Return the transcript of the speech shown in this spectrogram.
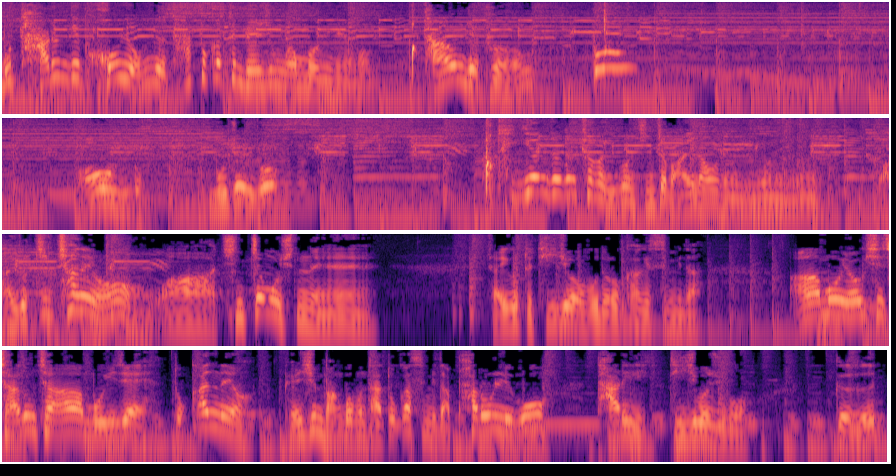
뭐 다른 게 거의 없네요. 다 똑같은 변신 방법이네요. 다음 제품. 뽕! 어우, 이거, 뭐죠, 이거? 특이한 자동차가 이건 진짜 많이 나오네요, 이번에는. 와, 이거 찝차네요. 와, 진짜 멋있네. 자, 이것도 뒤집어 보도록 하겠습니다. 아, 뭐, 역시 자동차, 뭐, 이제 똑같네요. 변신 방법은 다 똑같습니다. 팔 올리고, 다리 뒤집어주고, 끝.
